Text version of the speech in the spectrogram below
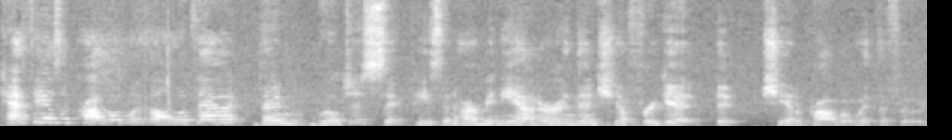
Kathy has a problem with all of that, then we'll just sick peace and harmony on her, and then she'll forget that she had a problem with the food.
